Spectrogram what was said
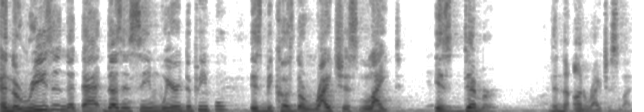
And the reason that that doesn't seem weird to people is because the righteous light is dimmer than the unrighteous light.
